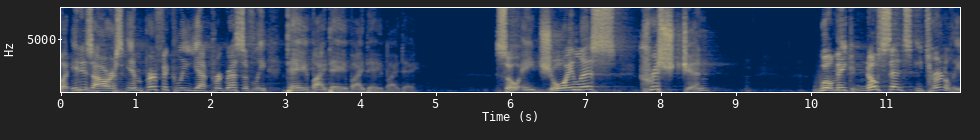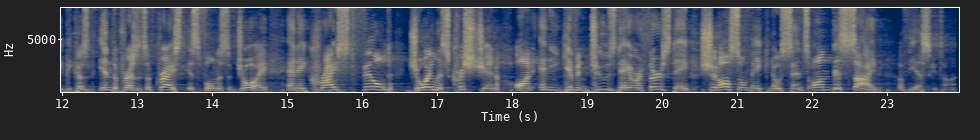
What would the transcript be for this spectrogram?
but it is ours imperfectly yet progressively, day by day by day by day. So a joyless Christian will make no sense eternally because in the presence of Christ is fullness of joy, and a Christ filled, joyless Christian on any given Tuesday or Thursday should also make no sense on this side of the eschaton.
